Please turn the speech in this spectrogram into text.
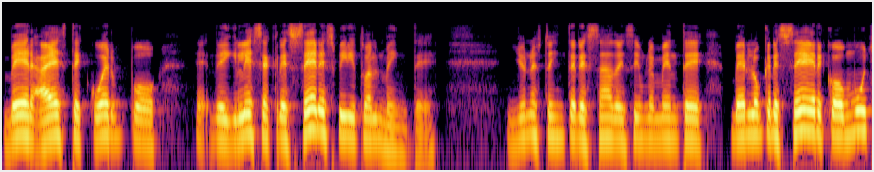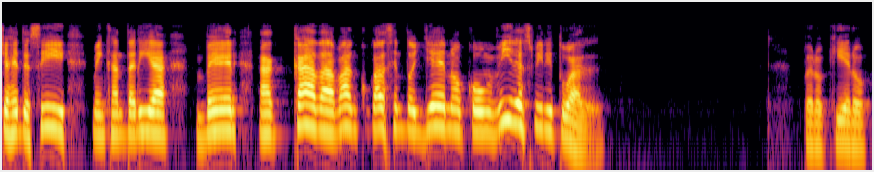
ver a este cuerpo eh, de iglesia crecer espiritualmente. Yo no estoy interesado en simplemente verlo crecer con mucha gente. Sí, me encantaría ver a cada banco, cada asiento lleno con vida espiritual. Pero quiero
